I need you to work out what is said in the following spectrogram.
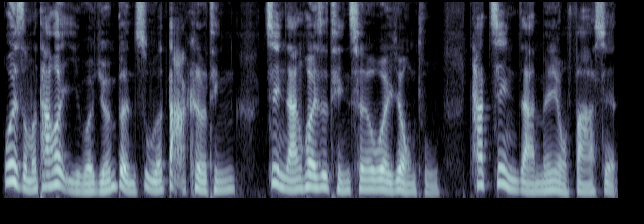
为什么他会以为原本住的大客厅竟然会是停车位用途，他竟然没有发现。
